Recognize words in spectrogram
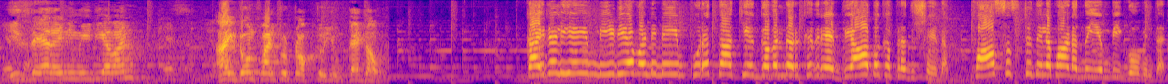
Yes, Is there any media one? Yes, I don't want to talk to you. Get out. കൈരളിയെയും മീഡിയ വണ്ണിനെയും പുറത്താക്കിയ ഗവർണർക്കെതിരെ വ്യാപക പ്രതിഷേധം. ഫാസിസ്റ്റ് നിലപാടെന്ന് എം വി ഗോവിന്ദൻ.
